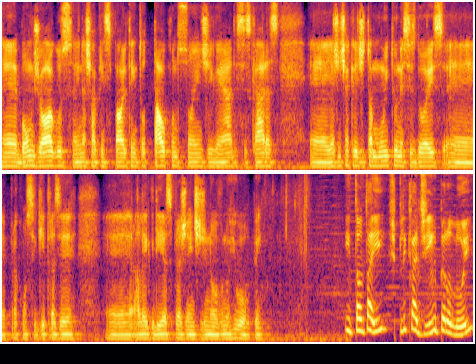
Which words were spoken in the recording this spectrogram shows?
é, bons jogos aí na chave principal, ele tem total condições de ganhar desses caras é, e a gente acredita muito nesses dois é, para conseguir trazer alegrias para a gente de novo no Rio Open. Então tá aí, explicadinho pelo Lui,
